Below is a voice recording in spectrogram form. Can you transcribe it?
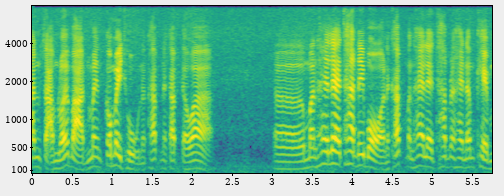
3,300 บาทไม่ก็ไม่ถูกนะครับนะครับ แต่ว่ามันให้แร่ธาตุในบ่อนะครับ มันให้แร่ธาตุและให้น้ำเค็ม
